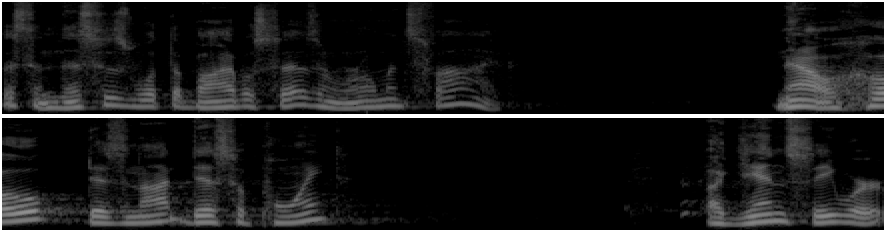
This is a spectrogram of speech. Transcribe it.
Listen, this is what the Bible says in Romans 5. Now, hope does not disappoint again, see, we're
